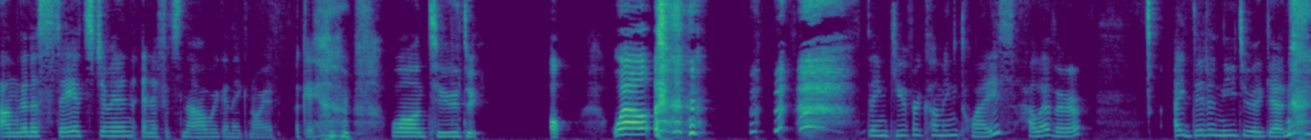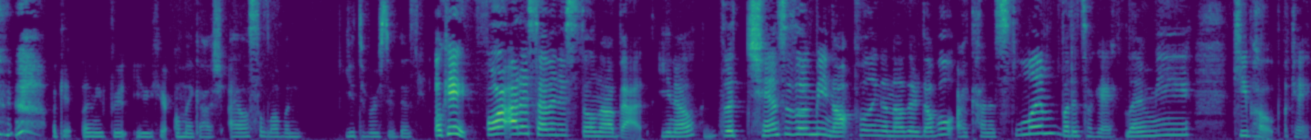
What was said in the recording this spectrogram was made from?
I'm gonna say it's Jimin, and if it's now, we're gonna ignore it. Okay, one, two, three. Oh, well. Thank you for coming twice. However, I didn't need you again. okay, let me put you here. Oh my gosh, I also love when YouTubers do this. Okay, 4 out of 7 is still not bad, you know? The chances of me not pulling another double are kind of slim, but it's okay. Let me keep hope. Okay,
